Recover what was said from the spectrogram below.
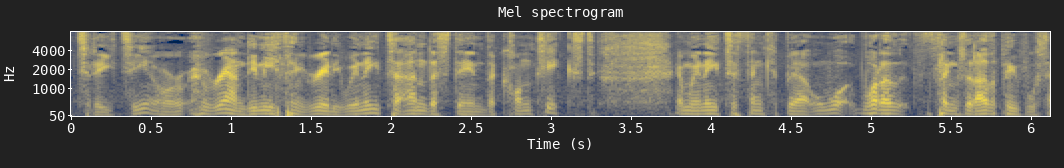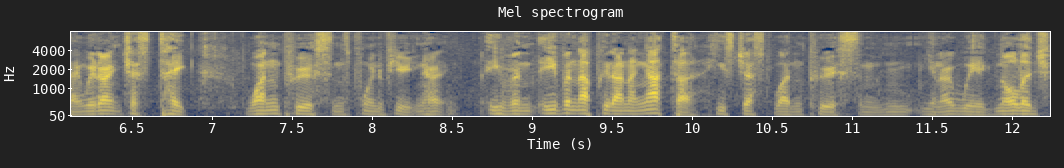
tiriti or around anything really, we need to understand the context and we need to think about what, what are the things that other people are saying. We don't just take one person's point of view. You know, even even Apirana Ngata, he's just one person. You know, we acknowledge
